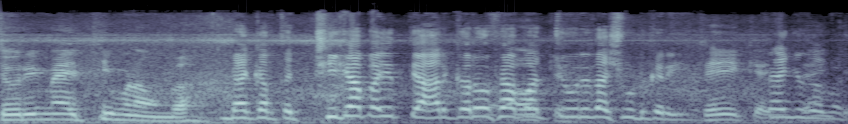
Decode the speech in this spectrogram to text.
ਚੂਰੀ ਮੈਂ ਇੱਥੇ ਹੀ ਬਣਾਉਂਗਾ। ਬੈਕਅਪ ਤੇ। ਠੀਕ ਹੈ ਭਾਜੀ ਤਿਆਰ ਕਰੋ ਫਿਰ ਆਪਾਂ. ਚੂਰੀ ਦਾ ਸ਼ੂਟ ਕਰੀਏ। ਠੀਕ ਹੈ ਥੈਂਕ ਯੂ ਸੋ ਮਚ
